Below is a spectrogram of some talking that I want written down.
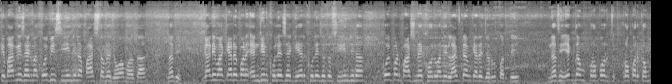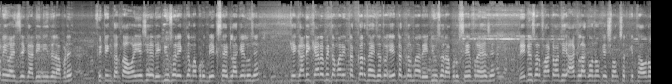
કે બહારની સાઈડમાં કોઈ બી સીએનજીના પાર્ટ્સ તમને જોવા મળતા નથી. ગાડીમાં ક્યારે પણ એન્જિન ખુલે છે ગેર ખુલે છે, તો સીએનજીના કોઈ પણ પાર્ટ્સને ખોલવાની લાઈફ ટાઈમ ક્યારે જરૂર પડતી નથી. એકદમ પ્રોપર પ્રોપર કંપની વાઇઝ જે ગાડીની અંદર આપણે ફિટિંગ કરતા હોઈએ છીએ. રેડ્યુસર એકદમ આપણું બેક સાઈડ લાગેલું છે કે ગાડી ક્યારે બી તમારી ટક્કર થાય છે, તો એ ટક્કરમાં રેડ્યુસર આપણું સેફ રહે છે. રેડ્યુસર ફાટવાથી આગ લાગવાનો કે શોર્ટ સર્કિટ થવાનો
